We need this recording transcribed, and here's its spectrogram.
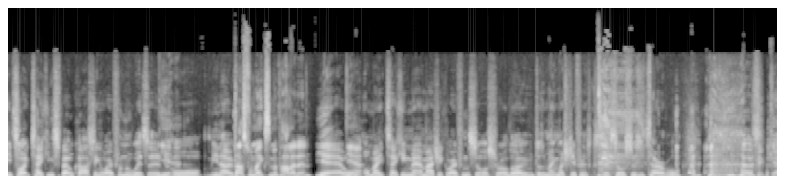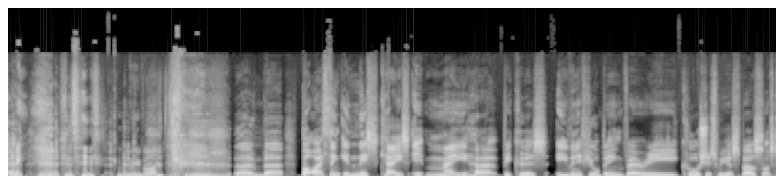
it's like taking spell casting away from the wizard, Yeah. or you know. That's what makes them a paladin. yeah, or, Yeah. or make, taking meta magic away from the sorcerer, although it doesn't make much difference because the sorcerers are terrible. Okay. Move on. um, uh, but I think in this case it may hurt because even if you're being very cautious with your spell slots,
